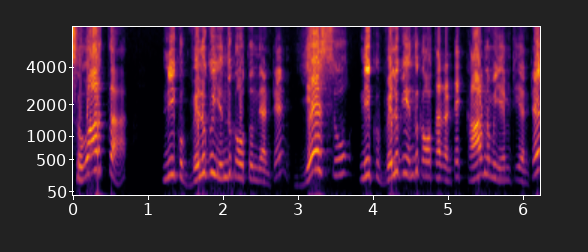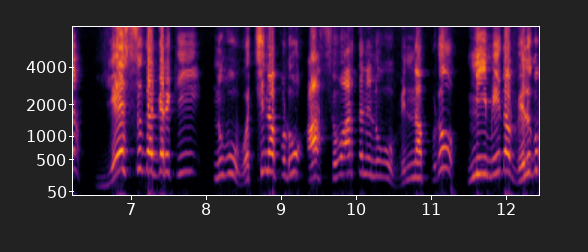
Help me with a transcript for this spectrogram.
సువార్త నీకు వెలుగు ఎందుకు అవుతుంది అంటే యేసు నీకు వెలుగు ఎందుకు అవుతాడంటే కారణం ఏమిటి అంటే యేసు దగ్గరికి నువ్వు వచ్చినప్పుడు ఆ సువార్తని నువ్వు విన్నప్పుడు నీ మీద వెలుగు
